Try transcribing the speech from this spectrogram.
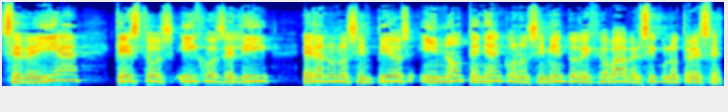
se veía que estos hijos de Eli eran unos impíos y no tenían conocimiento de Jehová, versículo 13.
